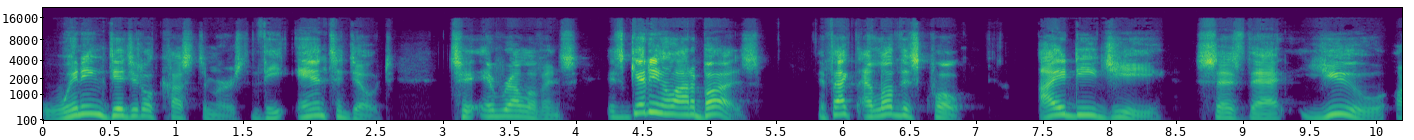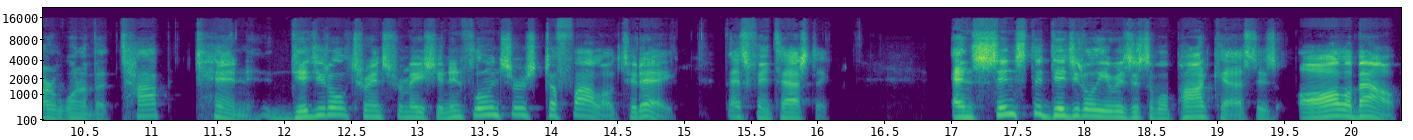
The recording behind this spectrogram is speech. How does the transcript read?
Winning Digital Customers: The Antidote to Irrelevance, is getting a lot of buzz. In fact, I love this quote. IDG says that you are one of the top 10 digital transformation influencers to follow today. That's fantastic. And since the Digital Irresistible podcast is all about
